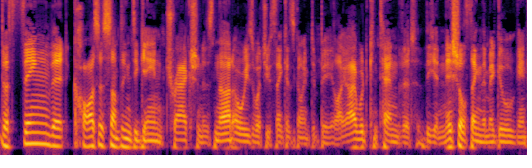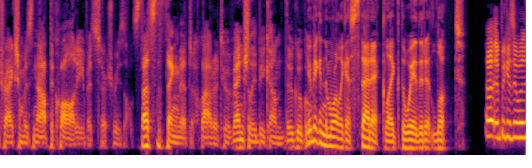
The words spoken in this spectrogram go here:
the thing that causes something to gain traction is not always what you think it's going to be. Like I would contend that the initial thing that made Google gain traction was not the quality of its search results. That's the thing that allowed it to eventually become the Google You're making the more like aesthetic, like the way that it looked. uh, because it was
